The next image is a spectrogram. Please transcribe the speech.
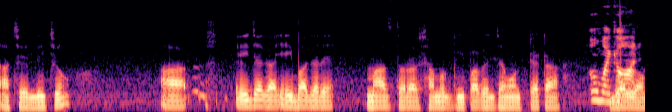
আছে লিচু। আর এই জায়গায় এই বাজারে মাছ ধরার সামগ্রী পাবেন যেমন টেটা Oh বললাম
